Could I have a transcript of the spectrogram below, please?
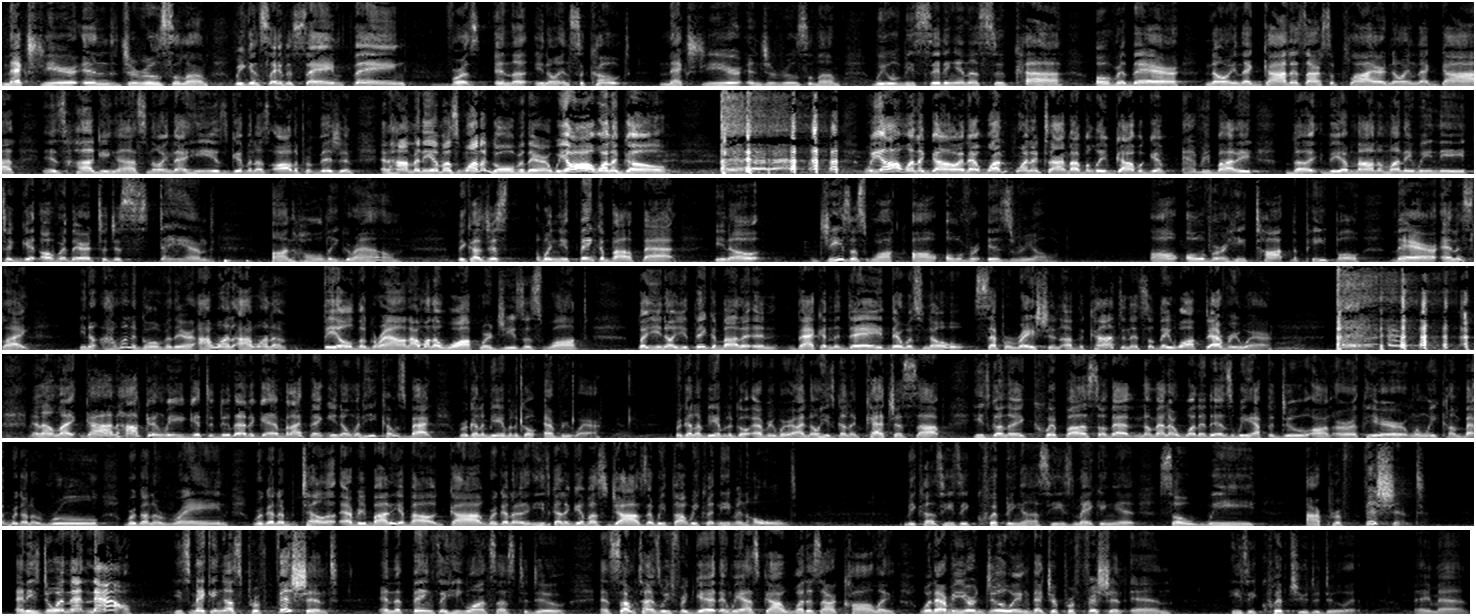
next year in Jerusalem, we can say the same thing for us in the you know in Sukkot. Next year in Jerusalem, we will be sitting in a sukkah over there, knowing that God is our supplier, knowing that God is hugging us, knowing that He is giving us all the provision. And how many of us want to go over there? We all want to go. we all want to go. And at one point in time, I believe God will give everybody the, the amount of money we need to get over there to just stand on holy ground. Because just when you think about that, you know, Jesus walked all over Israel. All over. He taught the people there. And it's like, you know, I want to go over there. I want, I want to feel the ground. I want to walk where Jesus walked. But you know, you think about it, and back in the day, there was no separation of the continents, so they walked everywhere. and I'm like, God, how can we get to do that again? But I think, you know, when He comes back, we're going to be able to go everywhere. We're going to be able to go everywhere. I know He's going to catch us up. He's going to equip us so that no matter what it is we have to do on earth here, when we come back, we're going to rule. We're going to reign. We're going to tell everybody about God. We're going to, He's going to give us jobs that we thought we couldn't even hold because He's equipping us. He's making it so we are proficient. And He's doing that now. He's making us proficient in the things that He wants us to do. And sometimes we forget and we ask God, what is our calling? Whatever you're doing that you're proficient in, He's equipped you to do it. Amen.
